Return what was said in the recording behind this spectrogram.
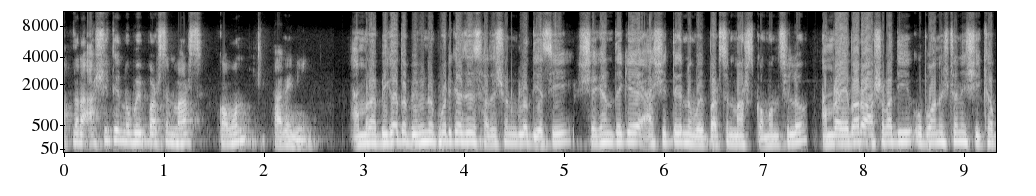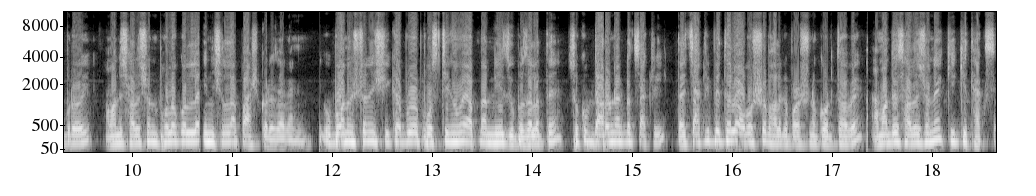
আপনারা আশিতে নব্বই পার্সেন্ট মার্কস কমন পাবেনই। আমরা বিগত বিভিন্ন পরীক্ষায় যে সাজেশনগুলো দিয়েছি, সেখান থেকে আশি থেকে নব্বই পার্সেন্ট মার্কস কমন ছিল। আমরা এবারও আশাবাদী উপ আনুষ্ঠানিক শিক্ষা ব্যুরোয় আমাদের সাজেশন ফলো করলে ইনশাল্লাহ পাশ করে যাবেন। উপ আনুষ্ঠানিক শিক্ষা ব্যুরোর পোস্টিং হবে আপনার নিজ উপজেলাতে। সো খুব দারুণ একটা চাকরি। তাই চাকরি পেতে হলে অবশ্যই ভালো পড়াশোনা করতে হবে। আমাদের সাজেশনে কি কি থাকছে?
